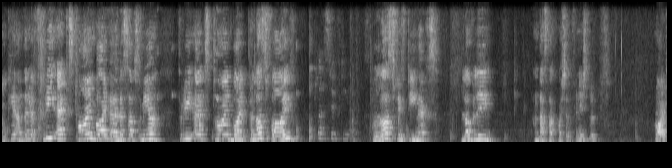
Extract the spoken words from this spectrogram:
Okay, and then you have 3x times by, uh, let's have some here. 3x times by plus 5 Plus 15x. plus 15x. Lovely. And that's that question finished. Right.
